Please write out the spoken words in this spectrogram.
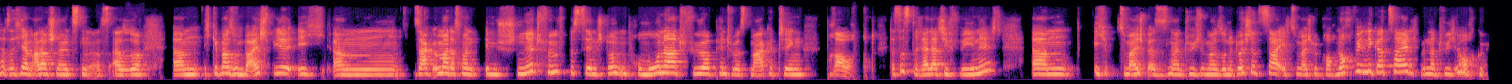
tatsächlich am allerschnellsten ist. Also ähm, ich gebe mal so ein Beispiel. Ich ähm, sage immer, dass man im Schnitt fünf bis zehn Stunden pro Monat für Pinterest-Marketing braucht. Das ist relativ wenig. Ähm, ich zum Beispiel, also es ist natürlich immer so eine Durchschnittszahl, ich zum Beispiel brauche noch weniger Zeit. Ich bin natürlich mhm. auch geübt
